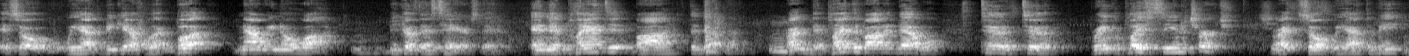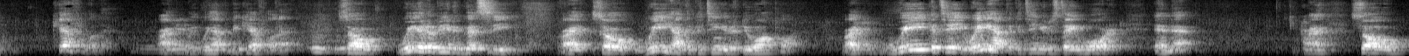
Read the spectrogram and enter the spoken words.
And so we have to be careful of that. But now we know why. Mm-hmm. Because there's tares there. And they're planted by the devil. Right? Mm-hmm. They're planted by the devil to, to bring complacency in the church. Right? So we have to be careful of that. Right? We, we have to be careful of that. Mm-hmm. So we are to be the good seed. Right? So we have to continue to do our part. Right? We continue we have to continue to stay watered in that. Right? So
